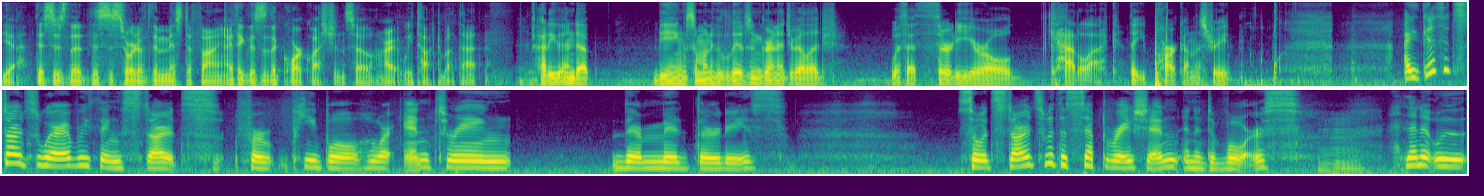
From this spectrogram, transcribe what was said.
Yeah, this is the this is sort of the mystifying. I think this is the core question. So, all right, we talked about that. How do you end up being someone who lives in Greenwich Village with a 30-year-old Cadillac that you park on the street? I guess it starts where everything starts for people who are entering their mid 30s. So it starts with a separation and a divorce. Mm. And then it was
